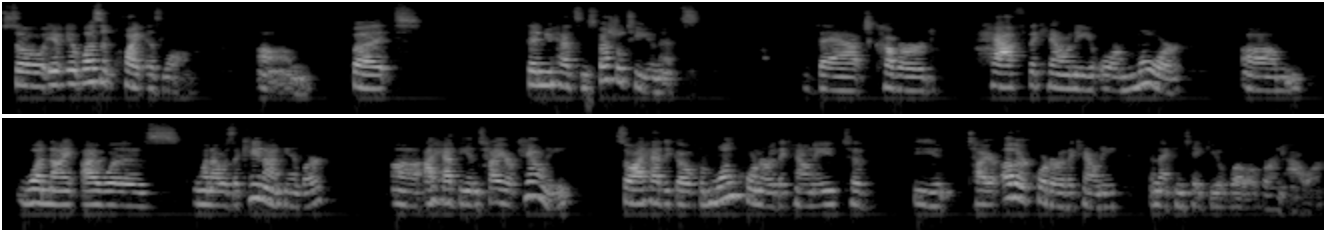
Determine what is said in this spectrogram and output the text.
so it, it wasn't quite as long, um, but then you had some specialty units that covered half the county or more. Um, one night I was, when I was a canine handler, uh, I had the entire county. So I had to go from one corner of the county to the entire other quarter of the county, and that can take you well over an hour.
